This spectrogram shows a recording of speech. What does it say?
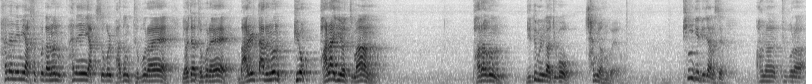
하나님의 약속보다는 하나님의 약속을 받은 드보라의 여자 드보라의 말을 따르는 비록 바락이었지만 바락은 믿음을 가지고 참여한 거예요. 핑계 대지 않았어요. 아, 나 드보라,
